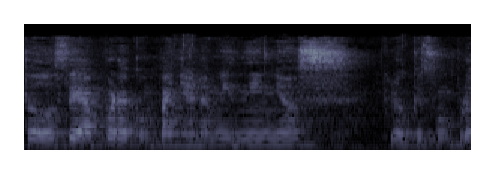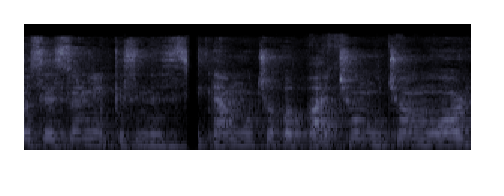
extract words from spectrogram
todo sea por acompañar a mis niños. Creo que es un proceso en el que se necesita mucho papacho, mucho amor.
